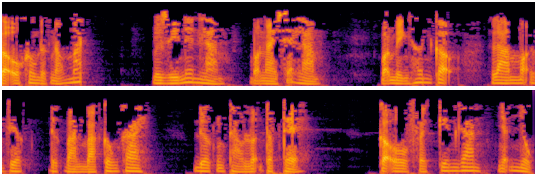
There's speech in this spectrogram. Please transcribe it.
Cậu không được nóng mắt. Việc gì nên làm, bọn này sẽ làm. Bọn mình hơn cậu, làm mọi việc được bàn bạc công khai, được thảo luận tập thể. Cậu phải kiên gan, nhẫn nhục.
